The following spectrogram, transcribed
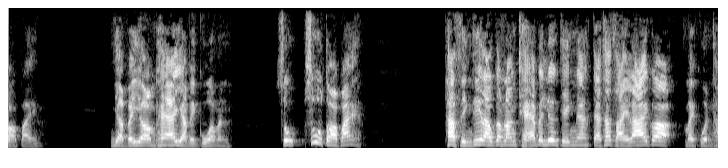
ต่อไป อย่าไปยอมแพ้ อย่าไปกลัวมัน สู้สู้ต่อไป ถ้าสิ่งที่เรากำลังแฉเป็นเรื่องจริงนะแต่ถ้าใส่ร้ายก็ไม่ควรท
